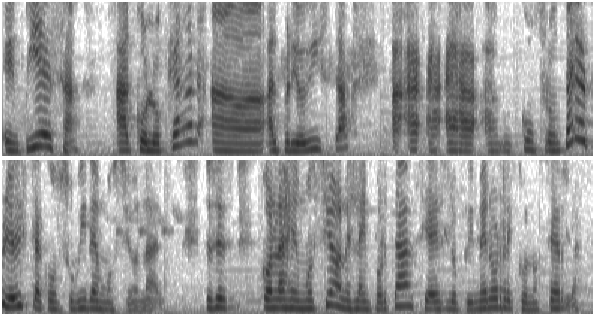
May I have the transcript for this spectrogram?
empieza a colocar al periodista a, confrontar al periodista con su vida emocional. Entonces, con las emociones, la importancia es lo primero reconocerlas.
